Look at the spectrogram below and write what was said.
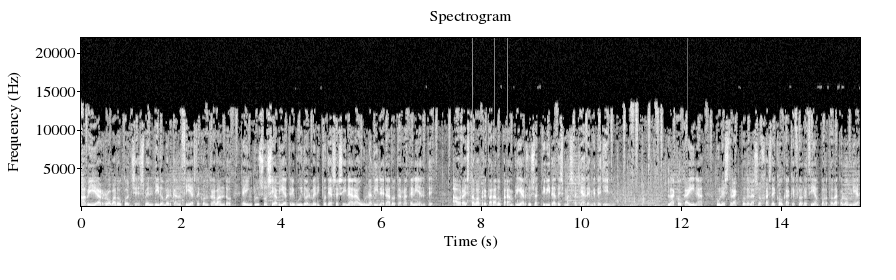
Había robado coches, vendido mercancías de contrabando e incluso se había atribuido el mérito de asesinar a un adinerado terrateniente. Ahora estaba preparado para ampliar sus actividades más allá de Medellín. La cocaína, un extracto de las hojas de coca que florecían por toda Colombia,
